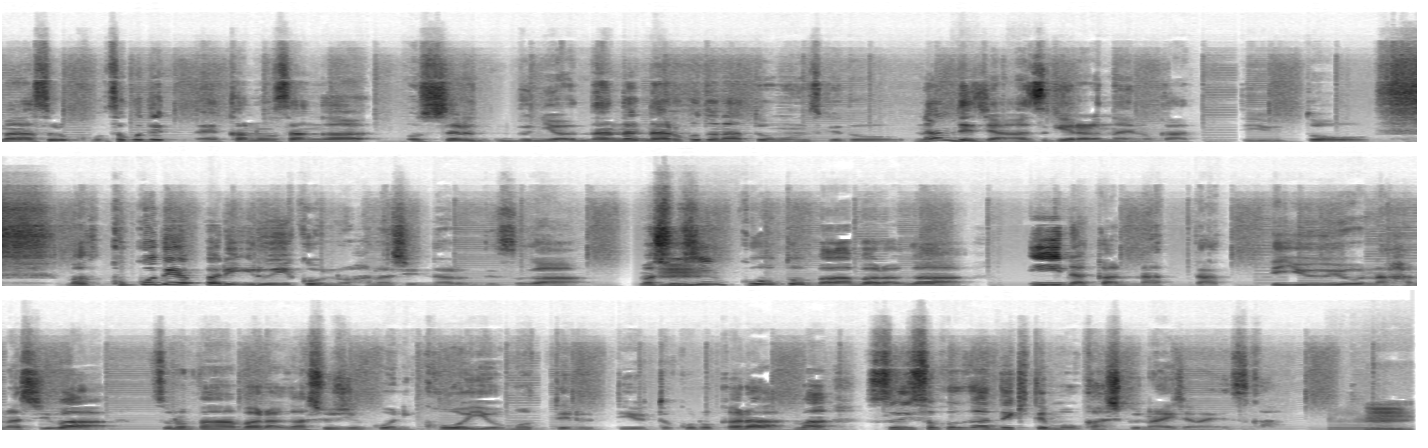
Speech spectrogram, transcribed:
まあそれ、そこで、え加納さんがおっしゃる分にはな、ななるほどなと思うんですけど、なんでじゃあ預けられないのかっていうと、まあここでやっぱりイルイコンの話になるんですが、まあ主人公とバーバラがいい仲になったっていうような話は、そのバーバラが主人公に好意を持ってるっていうところから、まあ推測ができてもおかしくないじゃないですか。ううん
